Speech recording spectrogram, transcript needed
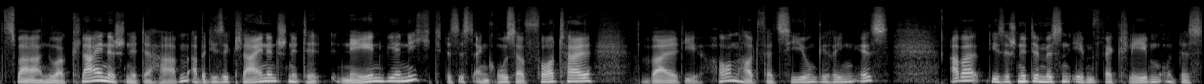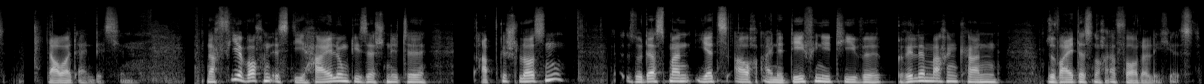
zwar nur kleine Schnitte haben, aber diese kleinen Schnitte nähen wir nicht. Das ist ein großer Vorteil, weil die Hornhautverziehung gering ist. Aber diese Schnitte müssen eben verkleben und das dauert ein bisschen. Nach vier Wochen ist die Heilung dieser Schnitte abgeschlossen sodass man jetzt auch eine definitive Brille machen kann, soweit das noch erforderlich ist.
